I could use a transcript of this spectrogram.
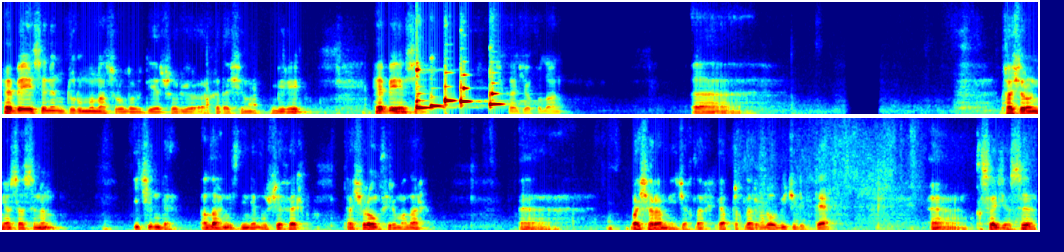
HBS'nin durumu nasıl olur diye soruyor arkadaşım biri. HBS çıkacak olan e, taşeron yasasının içinde Allah'ın izniyle bu sefer taşeron firmalar e, başaramayacaklar. Yaptıkları lobicilikte e, kısacası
